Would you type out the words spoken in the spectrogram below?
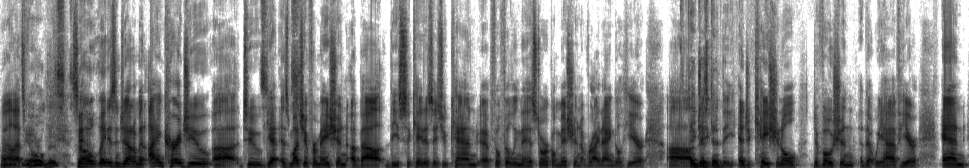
Well, that's the fair. oldest. So, yeah. ladies and gentlemen, I encourage you uh, to get as much information about these cicadas as you can, uh, fulfilling the historical mission of Right Angle here. Uh, they just the, did. the educational devotion that we have here, and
